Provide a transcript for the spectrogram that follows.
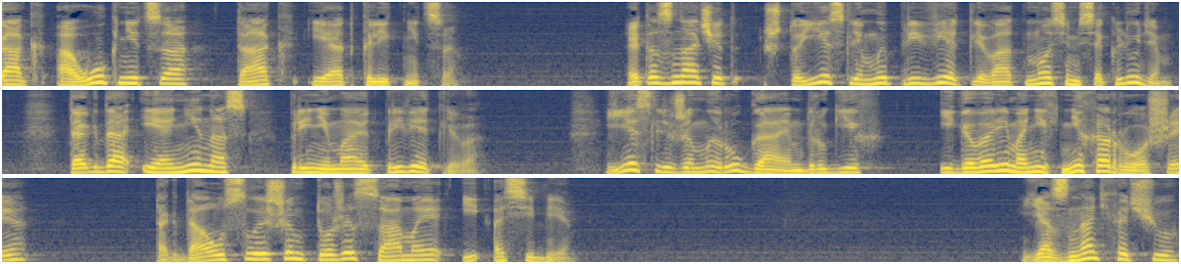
как аукнется, так и откликнется. Это значит, что если мы приветливо относимся к людям, тогда и они нас принимают приветливо. Если же мы ругаем других и говорим о них нехорошее, тогда услышим то же самое и о себе. Я знать хочу,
